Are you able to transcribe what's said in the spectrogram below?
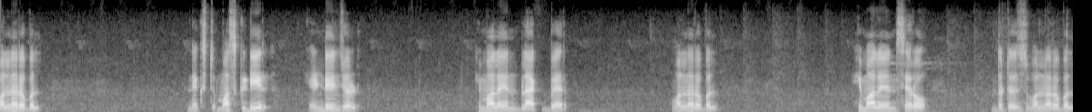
vulnerable. Next musk deer endangered. Himalayan black bear vulnerable. Himalayan sero that is vulnerable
